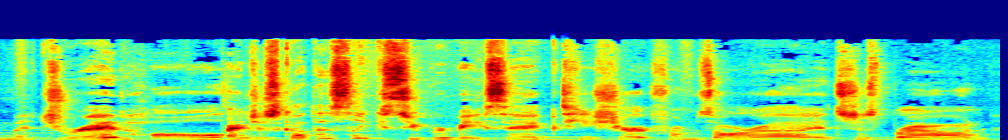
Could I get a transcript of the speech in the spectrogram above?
Madrid haul. I just got this like super basic t-shirt from Zara. It's just brown,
